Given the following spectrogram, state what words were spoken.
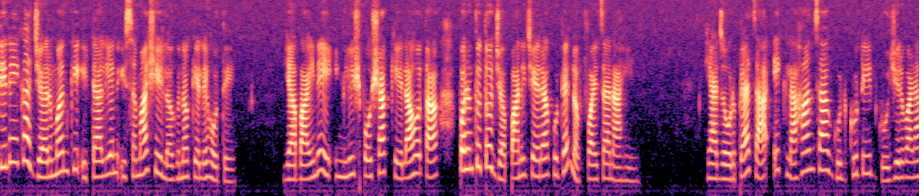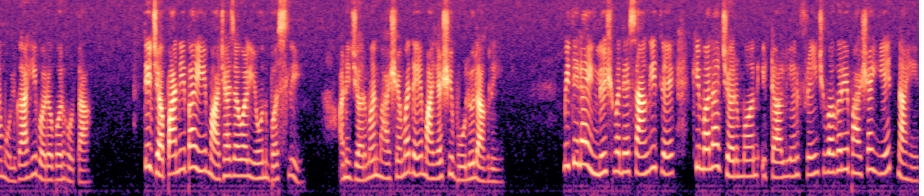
तिने एका जर्मन की इटालियन इसमाशी लग्न केले होते. या बाईने इंग्लिश पोशाख केला होता परंतु तो जपानी चेहरा कुठे लपवायचा नाही. या जोडप्याचा एक लहानसा गुटगुटीत गोजीरवाणा मुलगाही बरोबर होता. ती जपानी बाई माझ्याजवळ येऊन बसली आणि जर्मन भाषेमध्ये माझ्याशी बोलू लागली. मी तिला इंग्लिशमध्ये सांगितले की मला जर्मन इटालियन फ्रेंच वगैरे भाषा येत नाहीत.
